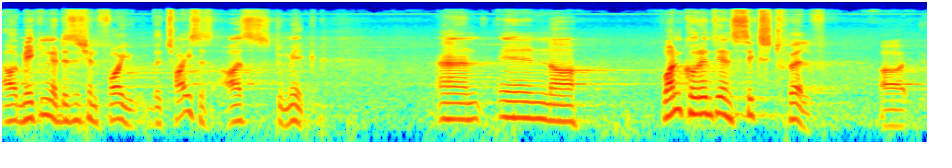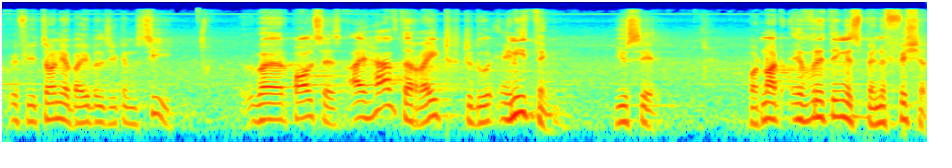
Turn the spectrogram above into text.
uh, making a decision for you. The choice is ours to make. And in uh, 1 Corinthians 6:12, uh, if you turn your Bibles, you can see where Paul says, "I have the right to do anything you say, but not everything is beneficial."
